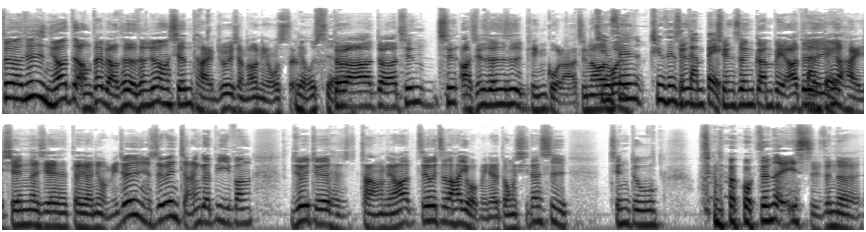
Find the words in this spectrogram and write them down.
对 啊，就是你要讲代表特色，就像仙台，你就会想到牛舌，牛舌，对啊，对啊，青青啊，青森是苹果啦，青森青森是干贝，青森干贝啊，对对，因为海鲜那些对很有名，就是你随便讲一个地方，你就会觉得很长，然后就会知道它有名的东西。但是京都真的，我真的一时真的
